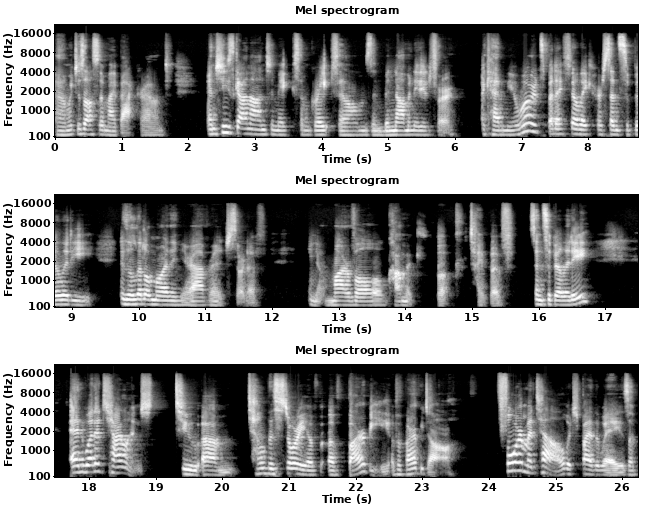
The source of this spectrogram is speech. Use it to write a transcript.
um, which is also my background. And she's gone on to make some great films and been nominated for Academy Awards, but I feel like her sensibility is a little more than your average sort of, you know, Marvel comic book type of sensibility and what a challenge to um, tell the story of, of Barbie, of a Barbie doll for Mattel, which, by the way, is a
